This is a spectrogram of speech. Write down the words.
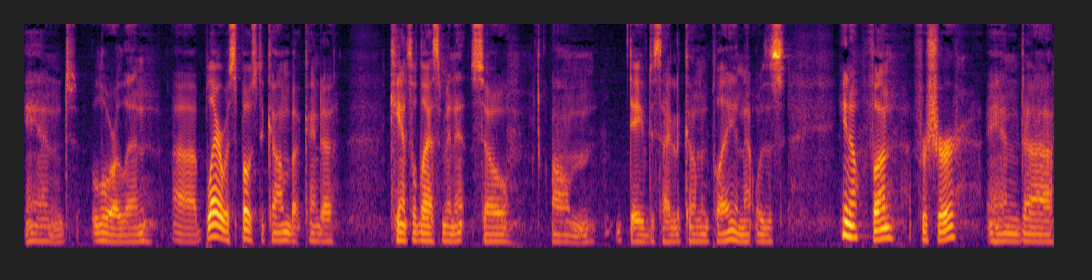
and Laura Lynn. Uh, Blair was supposed to come, but kind of canceled last minute. So um, Dave decided to come and play, and that was, you know, fun for sure. And uh,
